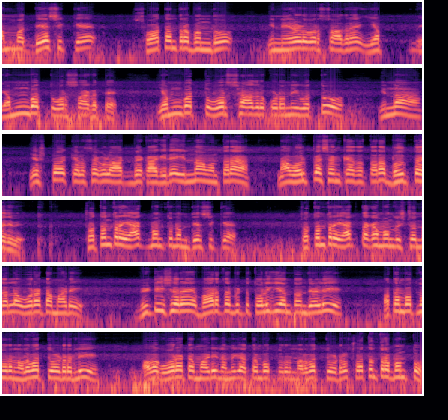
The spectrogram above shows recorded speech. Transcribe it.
ನಮ್ಮ ದೇಶಕ್ಕೆ ಸ್ವಾತಂತ್ರ್ಯ ಬಂದು ಇನ್ನೆರಡು ವರ್ಷ ಆದರೆ ಎಪ್, ಎಂಬತ್ತು ವರ್ಷ ಆಗುತ್ತೆ. ಎಂಬತ್ತು ವರ್ಷ ಆದರೂ ಕೂಡ ಇವತ್ತು ಇನ್ನೂ ಎಷ್ಟೋ ಕೆಲಸಗಳು ಆಗಬೇಕಾಗಿದೆ. ಇನ್ನೂ ಒಂಥರ ನಾವು ಅಲ್ಪಸಂಖ್ಯಾತ ಥರ ಬದುಕ್ತಾ ಇದ್ದೀವಿ ಸ್ವತಂತ್ರ ಯಾಕೆ ಬಂತು ನಮ್ಮ ದೇಶಕ್ಕೆ? ಸ್ವತಂತ್ರ ಯಾಕೆ ತಗೊಂಬಂದು ಇಷ್ಟೊಂದೆಲ್ಲ ಹೋರಾಟ ಮಾಡಿ. ಬ್ರಿಟಿಷರೇ ಭಾರತ ಬಿಟ್ಟು ತೊಲಗಿ ಅಂತಂದೇಳಿ ಹತ್ತೊಂಬತ್ತು ನೂರ ನಲವತ್ತೇಳರಲ್ಲಿ ಅವಾಗ ಹೋರಾಟ ಮಾಡಿ ನಮಗೆ ಹತ್ತೊಂಬತ್ತು ನೂರ ನಲವತ್ತೇಳರಲ್ಲಿ ಸ್ವಾತಂತ್ರ್ಯ ಬಂತು.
